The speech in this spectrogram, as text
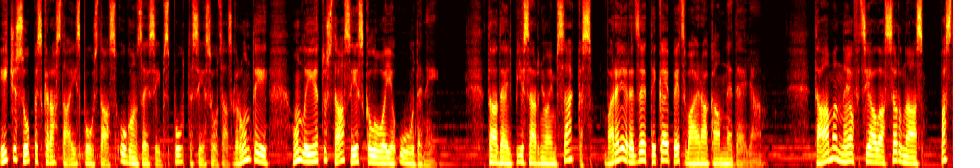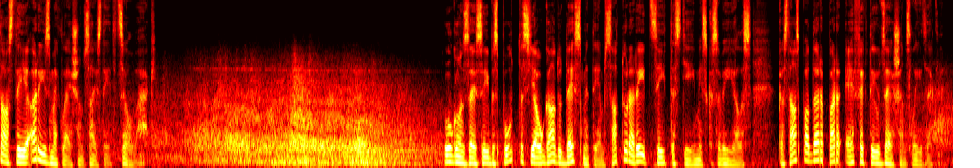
Ičas upes krastā izpūstās ugunsdzēsības putas iesūcās gruntī, un lietus tās ieskaloja ūdenī. Tādēļ piesārņojuma sekas varēja redzēt tikai pēc vairākām nedēļām. Tā man neoficiālās sarunās pastāstīja ar izmeklēšanu saistīti cilvēki. Ugunsdzēsības putas jau gadu desmitiem satur arī citas ķīmiskas vielas, kas tās padara par efektīvu dzēšanas līdzekli.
